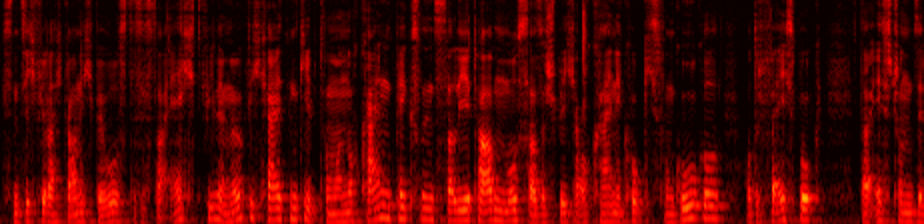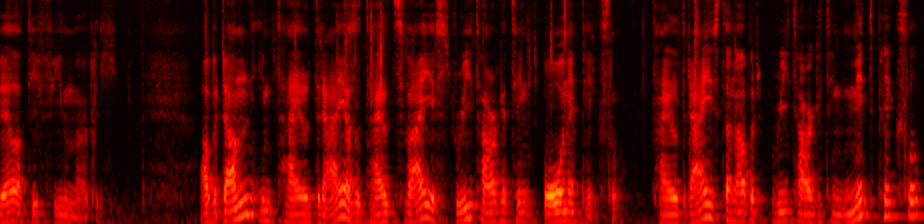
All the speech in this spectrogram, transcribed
sind sich vielleicht gar nicht bewusst, dass es da echt viele Möglichkeiten gibt, wo man noch keinen Pixel installiert haben muss, also sprich auch keine Cookies von Google oder Facebook. Da ist schon relativ viel möglich. Aber dann im Teil 3, also Teil 2 ist Retargeting ohne Pixel. Teil 3 ist dann aber Retargeting mit Pixel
